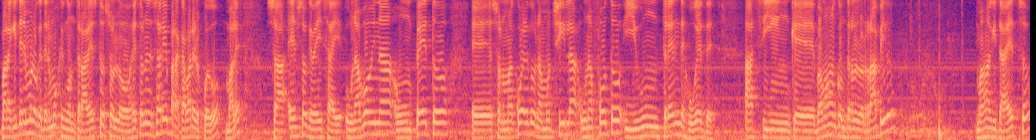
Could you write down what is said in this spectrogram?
Vale, aquí tenemos lo que tenemos que encontrar. Estos son los objetos necesarios para acabar el juego, ¿vale? O sea, esto que veis ahí Una boina, un peto eh, Eso no me acuerdo Una mochila, una foto y un tren de juguete Así que vamos a encontrarlo rápido. Vamos a quitar esto.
